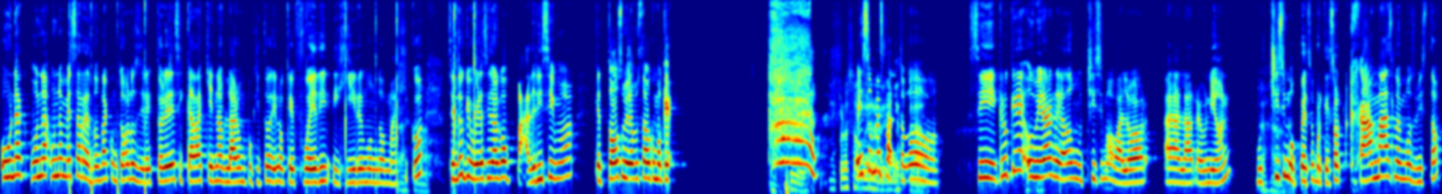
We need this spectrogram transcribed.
una, una, una mesa redonda con todos los directores y cada quien hablar un poquito de lo que fue dirigir el mundo mágico. Ajá. Siento que hubiera sido algo padrísimo, que todos hubiéramos estado como que, Sí, crossover eso me faltó. Sí, creo que hubiera agregado muchísimo valor a la reunión, muchísimo peso, porque eso jamás lo hemos visto.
